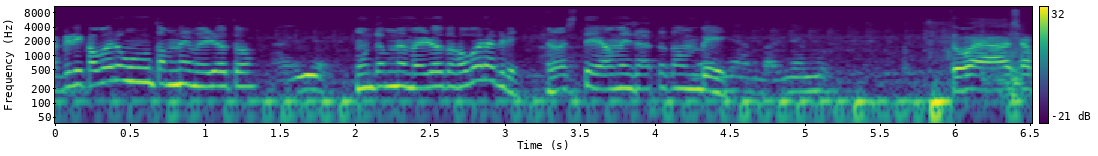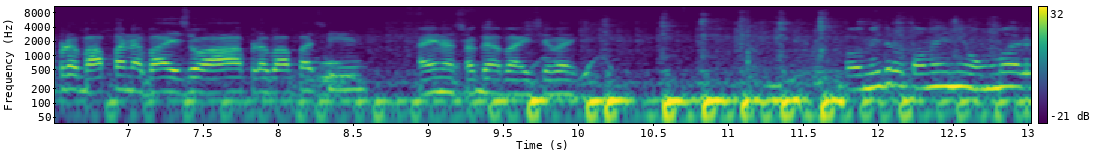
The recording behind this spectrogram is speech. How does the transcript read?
આગળ ખબર હું તમને મળ્યો તો? હું તમને મળ્યો તો ખબર આગળ? રસ્તે અમે જાતો તમે બે. તો ભાઈ આ છે આપણા બાપાના ભાઈ. જો આ આપણા બાપા છીએ અહીંના સગા ભાઈ છે ભાઈ. મિત્રો તમે એની ઉંમર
